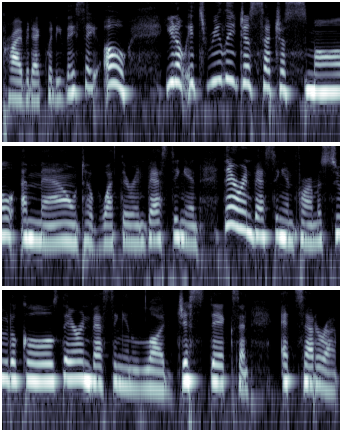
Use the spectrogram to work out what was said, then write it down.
private equity they say oh you know it's really just such a small amount of what they're investing in. They're investing in pharmaceuticals they're investing in logistics and etc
